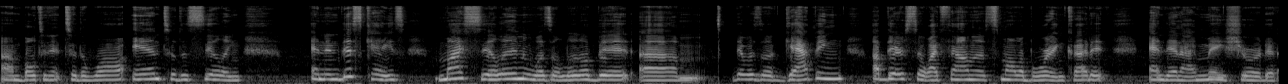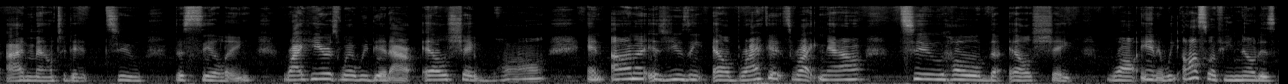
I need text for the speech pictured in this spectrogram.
um, bolting it to the wall and to the ceiling. And in this case, my ceiling was a little bit um, there was a gapping up there so I found a smaller board and cut it and then I made sure that I mounted it to the ceiling. Right here is where we did our L-shaped wall and Anna is using L brackets right now to hold the L-shaped wall in and we also if you notice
